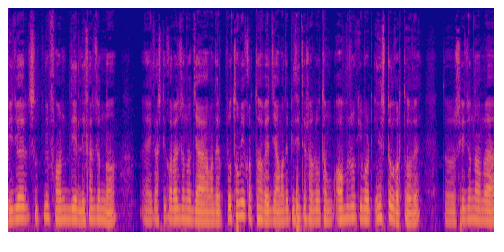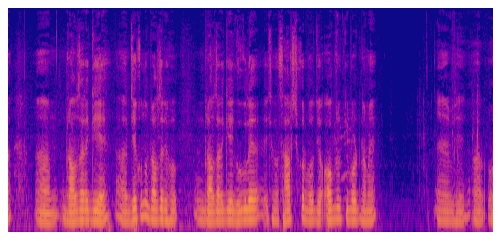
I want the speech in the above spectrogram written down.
বিজয়ের সুতনি ফন্ট দিয়ে লেখার জন্য, এই কাজটি করার জন্য যা আমাদের প্রথমেই করতে হবে যে আমাদের পিসিতে সর্বপ্রথম অব্র কিবোর্ড ইনস্টল করতে হবে। তো সেই জন্য আমরা ব্রাউজারে গিয়ে যে কোনো ব্রাউজারই হোক ব্রাউজারে গিয়ে গুগলে এখানে সার্চ করব যে অব্র কিবোর্ড নামে ভি আর ও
